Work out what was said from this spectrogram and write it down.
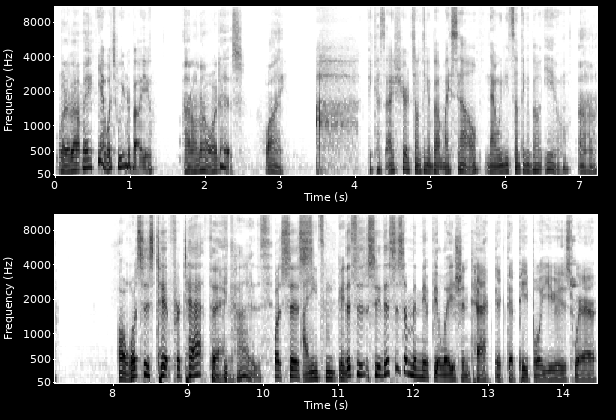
what about me Yeah. What's weird about you? i don't know what is why ah. Because I shared something about myself. Now we need something about you. Uh huh. Oh what's this tit for tat thing Because What's this? I need some good- This is see. This is a manipulation tactic that people use, where,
